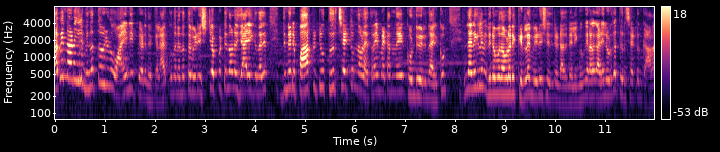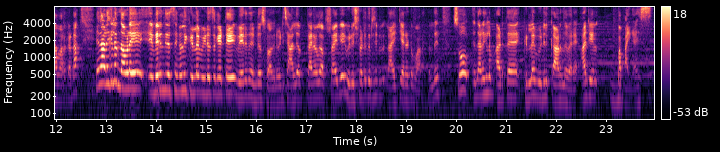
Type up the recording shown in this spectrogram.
അപ്പോൾ എന്താണെങ്കിലും ഇന്നത്തെ വീഡിയോ വായനയാണ് നിങ്ങൾക്ക് എല്ലാവർക്കും തന്നെ ഇന്നത്തെ വീഡിയോ ഇഷ്ടപ്പെട്ടു എന്നാണ് വിചാരിക്കുന്നത്. ഇതിന്റെ ഒരു പാർട്ട് ടു തീർച്ചയായിട്ടും നമ്മൾ എത്രയും പെട്ടെന്ന് കൊണ്ടുവരുന്നതായിരിക്കും. എന്താണെങ്കിലും ഇതിനു മുമ്പ് നമ്മളൊരു കിടലം വീഡിയോ ചെയ്തിട്ടുണ്ട്. അതിന്റെ ലിങ്കും കാര്യങ്ങൾ കടയിൽ കൊടുക്കുക തീർച്ചയായിട്ടും കാണാൻ മറക്കണ്ട. ഏതാണെങ്കിലും നമ്മൾ വരും ദിവസങ്ങളിൽ കിടലം വീഡിയോസ് ഒക്കെ ആയിട്ട് വരുന്നുണ്ട്. സോ അതിനുവേണ്ടി ചാനൽ കാര്യങ്ങൾ സബ്സ്ക്രൈബ് ചെയ്യുക. വീഡിയോ ഇഷ്ടമായിട്ട് തീർച്ചയായിട്ടും ലൈക്ക് ചെയ്യാനായിട്ട് മറക്കരുത്. സോ എന്താണെങ്കിലും അടുത്ത കിള്ള വീഡിയോയിൽ കാണുന്നവരെ ആൻഡ് ബൈ ഗൈസ്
